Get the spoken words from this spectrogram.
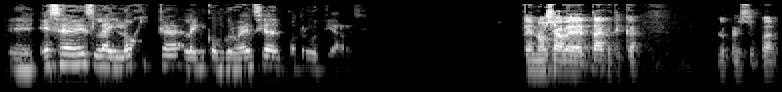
Eh, esa es la ilógica, la incongruencia del Potro Gutiérrez. Que no sabe de táctica, lo principal.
